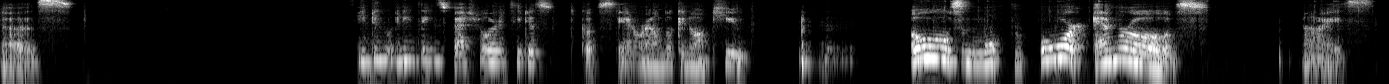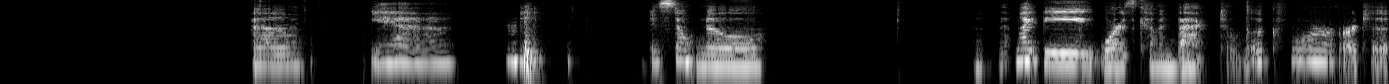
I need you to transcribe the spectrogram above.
does. Does he do anything special or does he just go stand around looking all cute? Oh, some more, four emeralds. Nice. Um, yeah. I just don't know. That might be worth coming back to look for or to.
